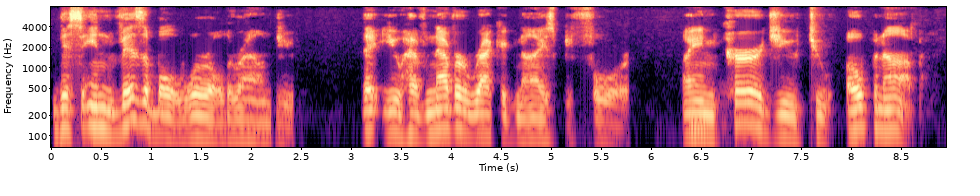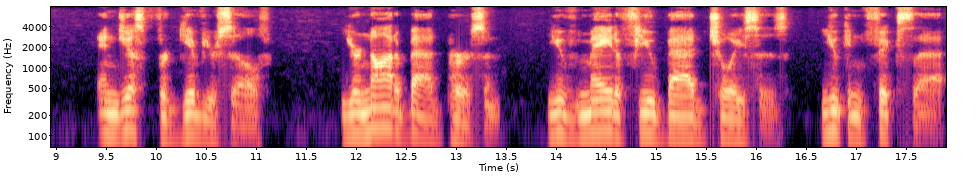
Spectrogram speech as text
this invisible world around you that you have never recognized before. I encourage you to open up and just forgive yourself you're not a bad person. You've made a few bad choices. You can fix that.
